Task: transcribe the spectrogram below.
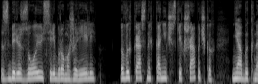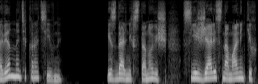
с бирюзою, серебром ожерелий, в их красных конических шапочках необыкновенно декоративны. Из дальних становищ съезжались на маленьких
